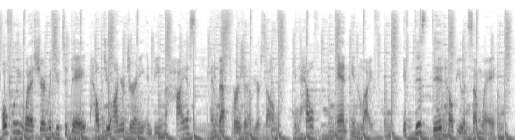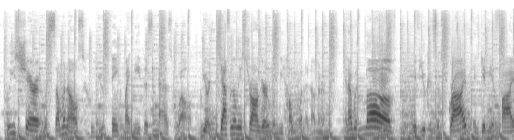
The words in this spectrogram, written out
Hopefully, what I shared with you today helped you on your journey in being the highest and best version of yourself in health and in life. If this did help you in some way, please share it with someone else who you think might need this as well. We are definitely stronger when we help one another. And I would love if you could subscribe and give me a five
